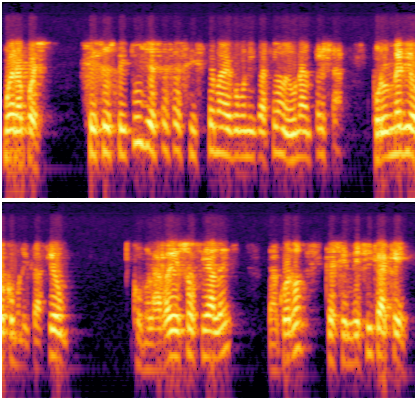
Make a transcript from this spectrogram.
Bueno, pues si sustituyes ese sistema de comunicación en una empresa por un medio de comunicación como las redes sociales, ¿de acuerdo? Que significa que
